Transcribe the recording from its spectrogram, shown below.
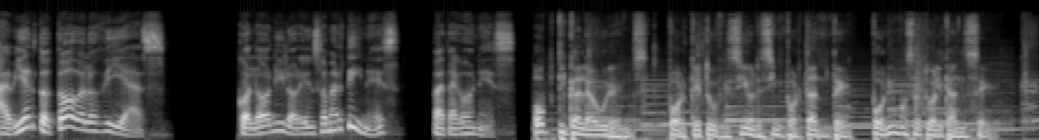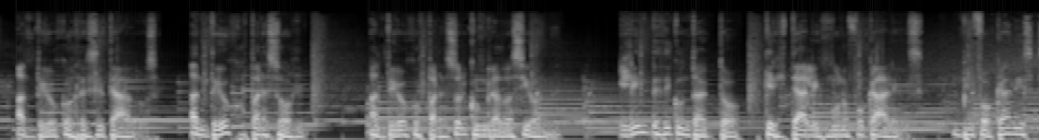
Abierto todos los días. Colón y Lorenzo Martínez, Patagones. Óptica Laurens, porque tu visión es importante, ponemos a tu alcance. Anteojos recetados, anteojos para sol, anteojos para sol con graduación, lentes de contacto, cristales monofocales, bifocales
